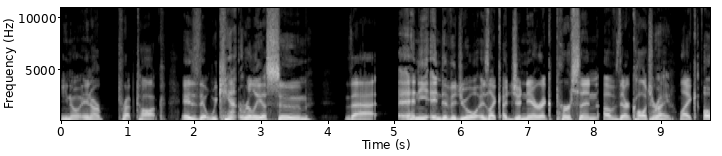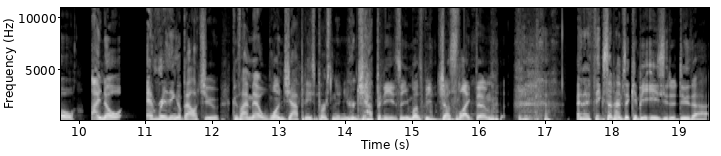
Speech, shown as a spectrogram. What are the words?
you know, in our prep talk is that we can't really assume that any individual is like a generic person of their culture. Right. Like, oh, I know everything about you because I met one Japanese person and you're Japanese, so you must be just like them. and I think sometimes it can be easy to do that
